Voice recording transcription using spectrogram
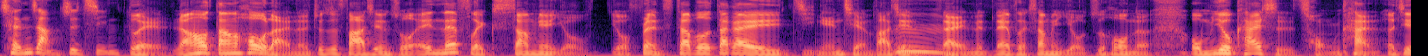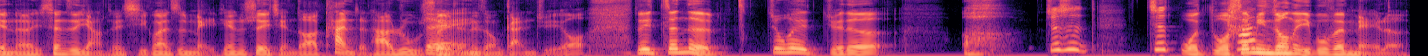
成长至今，对。然后当后来呢，就是发现说，哎，Netflix 上面有有 Friends，差不多大概几年前发现，在 Netflix 上面有之后呢，嗯、我们又开始重看，而且呢，甚至养成习惯是每天睡前都要看着它入睡的那种感觉哦。所以真的就会觉得啊，哦、就是。就我我生命中的一部分没了，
